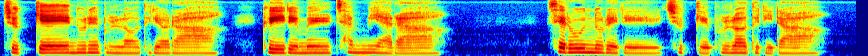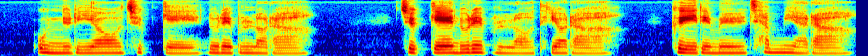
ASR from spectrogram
주께 노래 불러 드려라. 그 이름을 찬미하라. 새로운 노래를 주께 불러드리라. 온누리여 주께 노래 불러라. 주께 노래 불러 드려라. 그 이름을 찬미하라.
